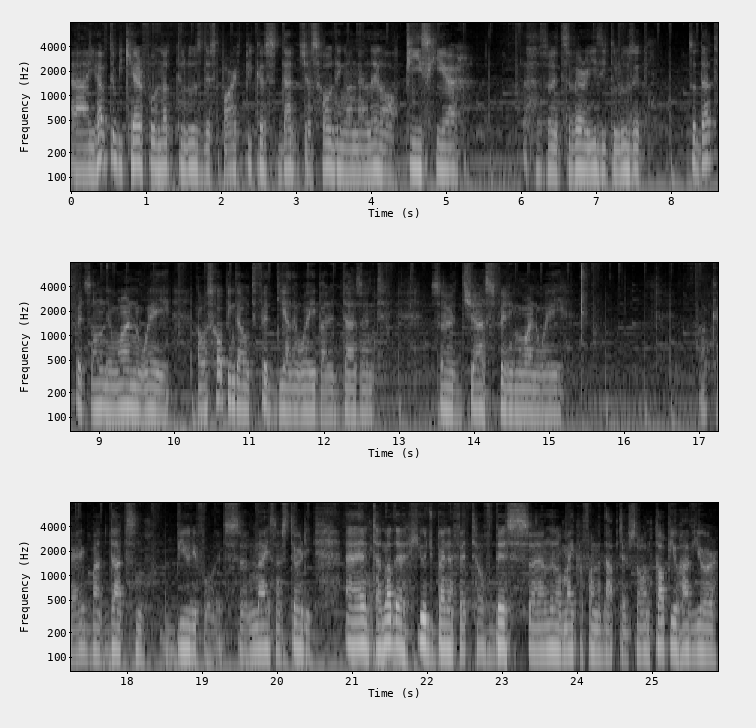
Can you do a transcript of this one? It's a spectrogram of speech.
Uh, you have to be careful not to lose this part because that's just holding on a little piece here. So it's very easy to lose it. So that fits only one way. I was hoping that would fit the other way, but it doesn't so just fitting one way. Okay but that's beautiful. It's uh, nice and sturdy. And another huge benefit of this uh, little microphone adapter. So on top you have your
